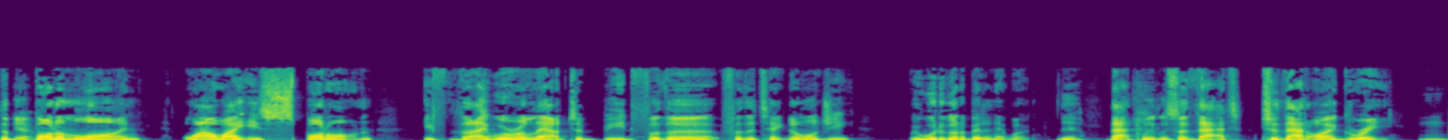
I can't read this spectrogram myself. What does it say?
The Yeah. bottom line, Huawei is spot on. If they were allowed to bid for the for the technology, we would have got a better network. Yeah, That completely. so that to that I agree. Mm.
